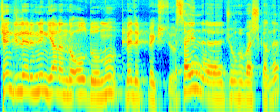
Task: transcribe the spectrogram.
kendilerinin yanında olduğumu belirtmek istiyorum. Sayın e, Cumhurbaşkanı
